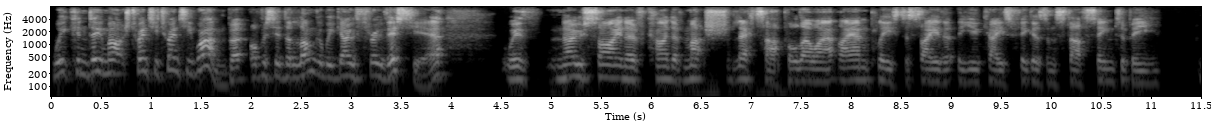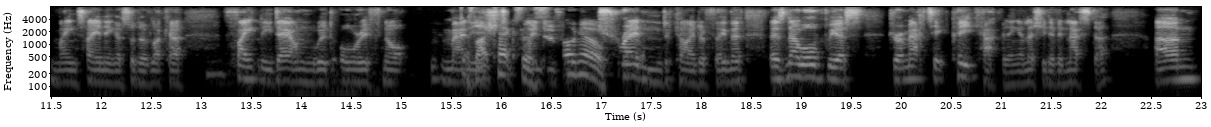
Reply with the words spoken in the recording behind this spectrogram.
we can do March 2021. But obviously, the longer we go through this year, with no sign of kind of much let up, although I, I am pleased to say that the UK's figures and stuff seem to be maintaining a sort of like a faintly downward, or if not managed like kind of Oh no. trend kind of thing. There, there's no obvious dramatic peak happening unless you live in Leicester, um,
